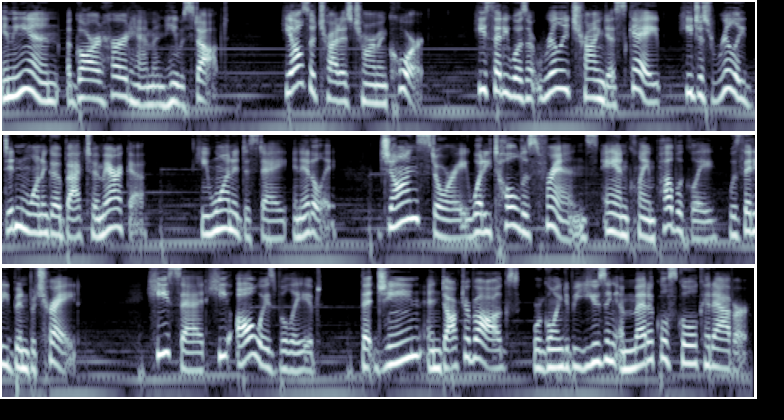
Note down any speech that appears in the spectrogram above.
In the end, a guard heard him and he was stopped. He also tried his charm in court. He said he wasn't really trying to escape, he just really didn't want to go back to America. He wanted to stay in Italy. John's story, what he told his friends and claimed publicly, was that he'd been betrayed. He said he always believed that Gene and Dr. Boggs were going to be using a medical school cadaver.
